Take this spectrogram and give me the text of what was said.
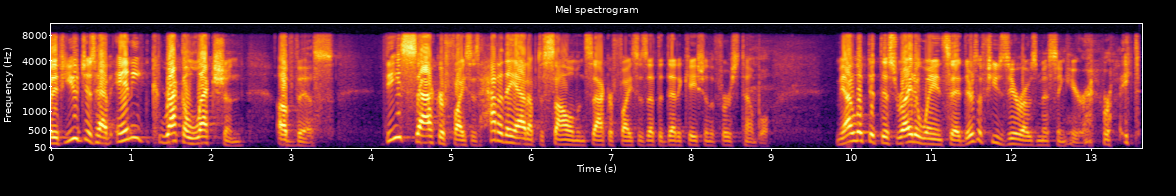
But if you just have any recollection of this, these sacrifices, how do they add up to Solomon's sacrifices at the dedication of the first temple? I mean, I looked at this right away and said, there's a few zeros missing here, right?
